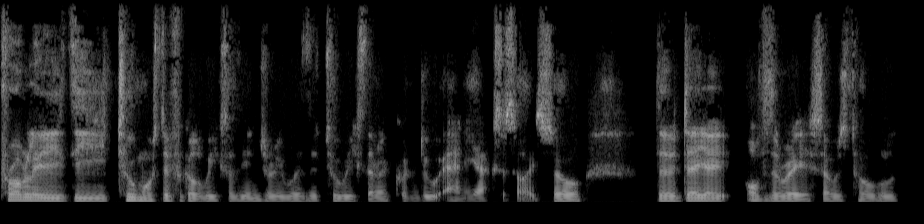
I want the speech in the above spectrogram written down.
Probably the two most difficult weeks of the injury were the two weeks that I couldn't do any exercise. So the day of the race, I was told,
